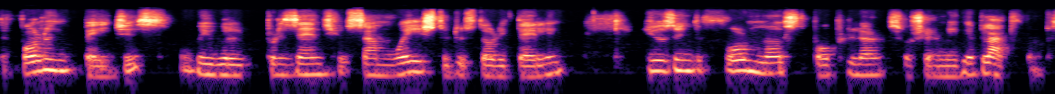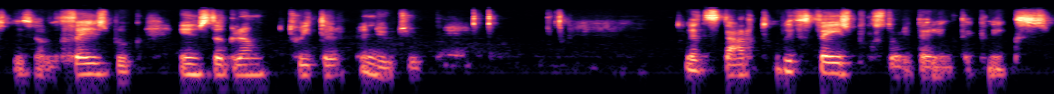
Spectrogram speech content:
the following pages, we will present you some ways to do storytelling using the four most popular social media platforms. These are Facebook, Instagram, Twitter, and YouTube. Let's start with Facebook storytelling techniques.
